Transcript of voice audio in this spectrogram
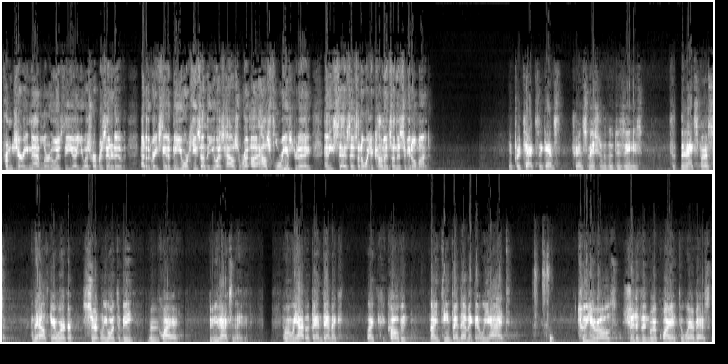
from Jerry Nadler, who is the uh, U.S. representative out of the great state of New York. He's on the U.S. House, uh, House floor yesterday, and he says this, and I want your comments on this if you don't mind. It protects against transmission of the disease to the next person. And the healthcare worker certainly ought to be required to be vaccinated. And when we have a pandemic like COVID-19 pandemic that we had, two-year-olds should have been required to wear masks.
